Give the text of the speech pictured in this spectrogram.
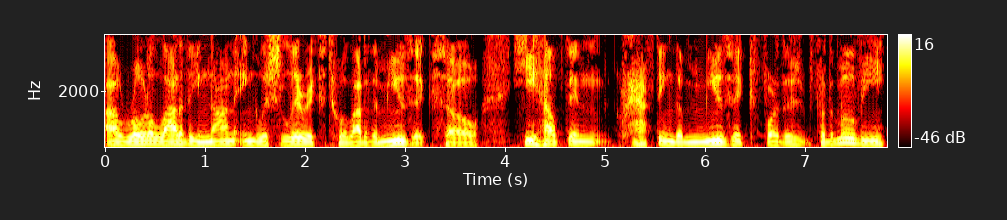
wrote a lot of the non-English lyrics to a lot of the music. So he helped in crafting the music for the for the movie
